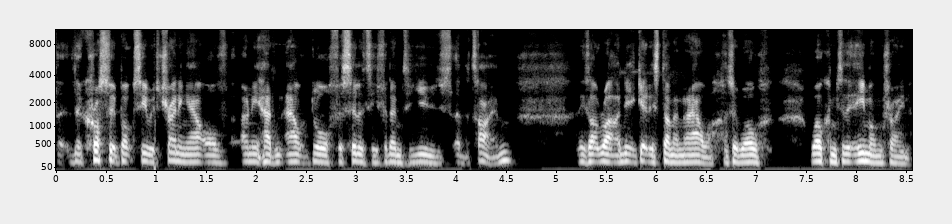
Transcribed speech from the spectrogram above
the, the CrossFit box he was training out of only had an outdoor facility for them to use at the time. And he's like, right, I need to get this done in an hour. I said, well, welcome to the EMOM train.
